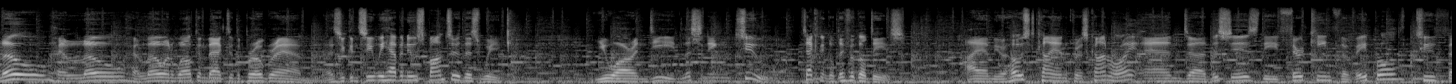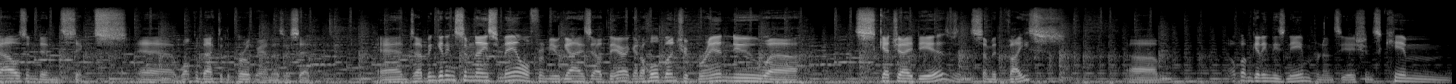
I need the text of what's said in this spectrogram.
Hello, hello, hello, and welcome back to the program. As you can see, we have a new sponsor this week. You are indeed listening to Technical Difficulties. I am your host, Cayenne Chris Conroy, and uh, this is the 13th of April, 2006. Uh, welcome back to the program, as I said. And I've been getting some nice mail from you guys out there. I got a whole bunch of brand new uh, sketch ideas and some advice. Um, I hope I'm getting these name pronunciations. Kim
